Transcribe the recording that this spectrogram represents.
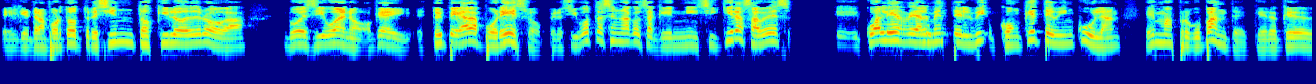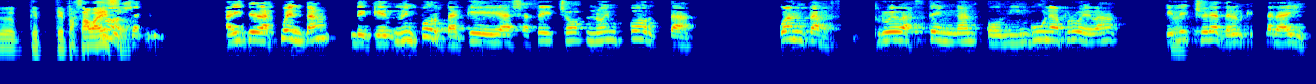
el que transportó 300 kilos de droga, vos decís, bueno, ok, estoy pegada por eso, pero si vos estás en una cosa que ni siquiera sabés eh, cuál es realmente el, con qué te vinculan, es más preocupante, que, que te, pasaba eso ahí te das cuenta de que no importa qué hayas hecho, no importa cuántas pruebas tengan o ninguna prueba, el hecho era tener que estar ahí.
